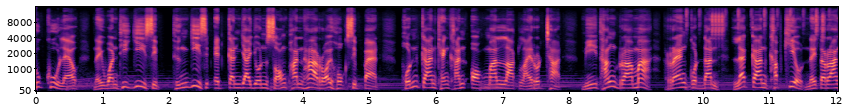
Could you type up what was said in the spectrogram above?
ทุกคู่แล้ว ในวันที่ 20 ถึง 21 กันยายน 2568 ผลการแข่งขันออกมาหลากหลายรสชาติ มีทั้งดราม่าแรงกดดัน และการขับเคี่ยวในตาราง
